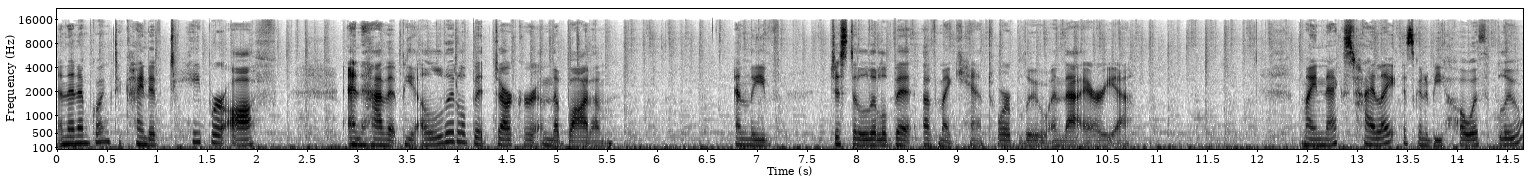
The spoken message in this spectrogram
And then I'm going to kind of taper off and have it be a little bit darker in the bottom and leave just a little bit of my Kantor blue in that area. My next highlight is going to be Hoeth blue.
